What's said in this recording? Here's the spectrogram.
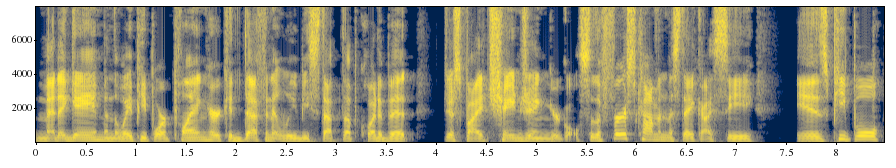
metagame and the way people are playing her could definitely be stepped up quite a bit just by changing your goal. So the first common mistake I see is people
